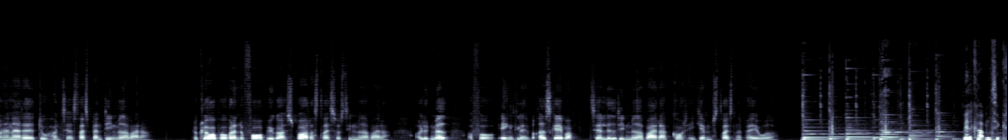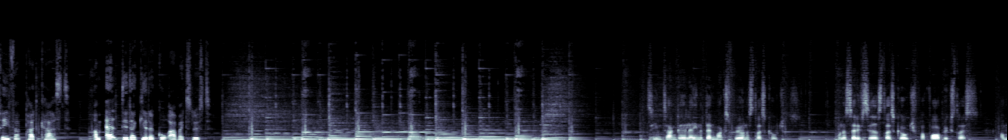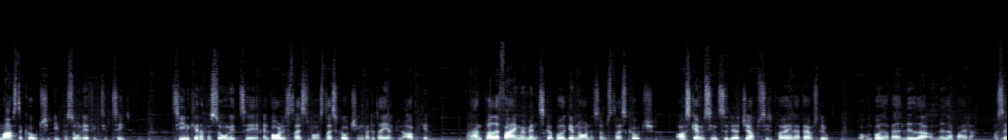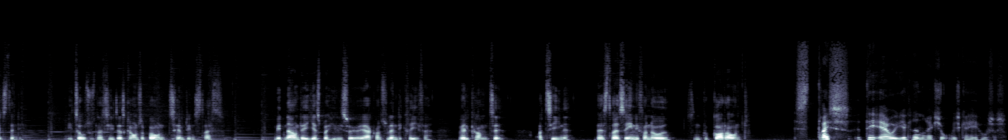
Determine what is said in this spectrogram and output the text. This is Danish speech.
Hvordan er det, at du håndterer stress blandt dine medarbejdere? Bliv klogere på, hvordan du forebygger og spotter stress hos dine medarbejdere, og lyt med og få enkle redskaber til at lede dine medarbejdere godt igennem stressende perioder. Velkommen til Grifer podcast om alt det, der giver dig god arbejdsløst. Tine Tangdal er en af Danmarks førende stresscoaches. Hun er certificeret stresscoach fra Forebyg Stress og mastercoach i personlig effektivitet. Tine kender personligt til alvorlig stress, hvor stresscoaching var det, der hjalp hende op igen. Hun har en bred erfaring med mennesker, både gennem årene som stresscoach, og også gennem sine tidligere jobs i det private erhvervsliv, hvor hun både har været leder og medarbejder og selvstændig. I 2010 der skrev hun så bogen Tæm din stress. Mit navn det er Jesper Hillisø, og jeg er konsulent i Krifa. Velkommen til. Og Tine, hvad er stress egentlig for noget, sådan på godt og ondt? Stress, det er jo i virkeligheden en reaktion, vi skal have hos os.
